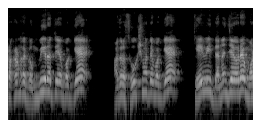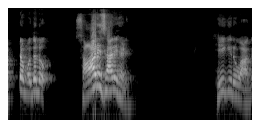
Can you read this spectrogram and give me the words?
ಪ್ರಕರಣದ ಗಂಭೀರತೆಯ ಬಗ್ಗೆ, ಅದರ ಸೂಕ್ಷ್ಮತೆ ಬಗ್ಗೆ ಕೆ ವಿ ಧನಂಜಯವರೇ ಮೊಟ್ಟ ಮೊದಲು ಸಾರಿ ಸಾರಿ ಹೇಳಿದ್ರು. ಹೀಗಿರುವಾಗ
